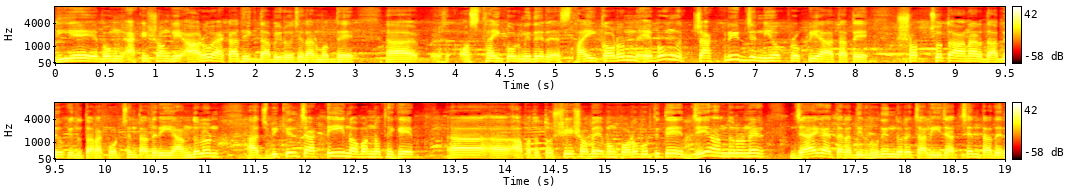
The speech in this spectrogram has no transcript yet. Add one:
ডিএ এবং একই সঙ্গে আরও একাধিক দাবি রয়েছে। তার মধ্যে অস্থায়ী কর্মীদের স্থায়ীকরণ এবং চাকরির যে নিয়োগ প্রক্রিয়া, তাতে স্বচ্ছতা আনার দাবিও কিন্তু তারা করছেন। তাদের এই আন্দোলন আজ বিকেল চারটেই নবান্ন থেকে আপাতত শেষ হবে এবং পরবর্তীতে যে আন্দোলনের জায়গায় তারা দীর্ঘদিন ধরে চালিয়ে যাচ্ছেন, তাদের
